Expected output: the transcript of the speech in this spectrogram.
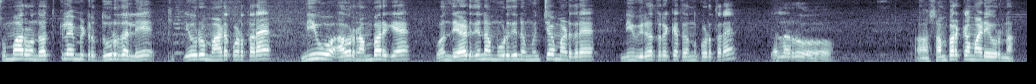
ಸುಮಾರು ಒಂದು ಹತ್ತು ಕಿಲೋಮೀಟ್ರ್ ದೂರದಲ್ಲಿ ಇವರು ಮಾಡಿಕೊಡ್ತಾರೆ. ನೀವು ಅವ್ರ ನಂಬರ್ಗೆ ಒಂದು ಎರಡು ದಿನ, ಮೂರು ದಿನ ಮುಂಚೆ ಮಾಡಿದ್ರೆ ನೀವು ಇರೋತ್ರಕ್ಕೆ ತಂದು ಕೊಡ್ತಾರೆ. ಎಲ್ಲರೂ ಸಂಪರ್ಕ ಮಾಡಿ ಇವ್ರನ್ನ.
